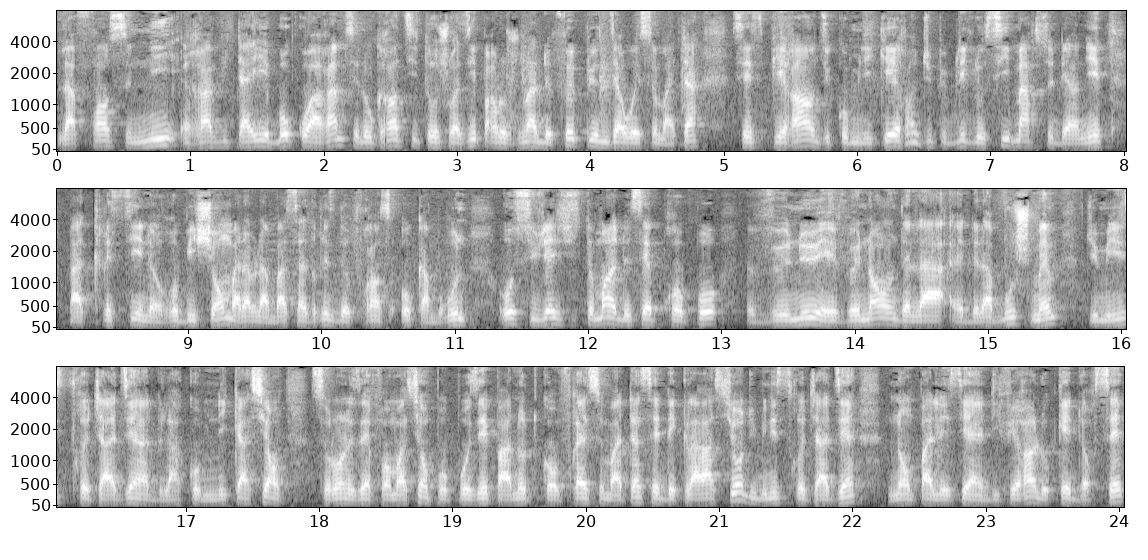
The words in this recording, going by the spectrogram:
La France nie ravitailler Boko Haram. C'est le grand titre choisi par le journal de Feu Pundiawe ce matin, s'inspirant du communiqué rendu public le 6 mars dernier par Christine Robichon, Madame l'ambassadrice de France au Cameroun, au sujet justement de ces propos venus et venant de la, de la bouche même du ministre tchadien de la communication. Selon les informations proposées par notre confrère ce matin, ces déclarations du ministre tchadien n'ont pas laissé indifférent le Quai d'Orsay,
